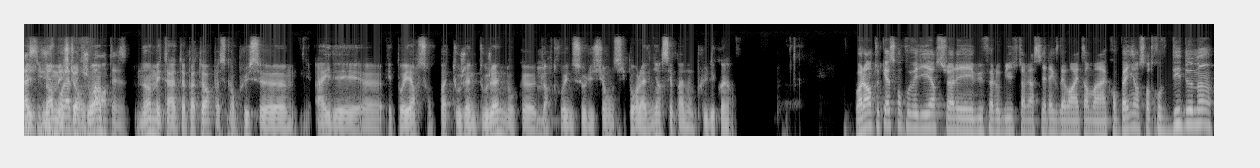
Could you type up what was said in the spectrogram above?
c'est juste mais pour je te rejoins. Non, mais tu n'as pas tort parce qu'en plus, euh, Hyde et, et Poyer ne sont pas tout jeunes, tout jeunes. Donc, de leur mm. trouver une solution aussi pour l'avenir, c'est pas non plus déconnant. Voilà en tout cas ce qu'on pouvait dire sur les Buffalo Bills. Je te remercie Alex d'avoir été en ma compagnie. On se retrouve dès demain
